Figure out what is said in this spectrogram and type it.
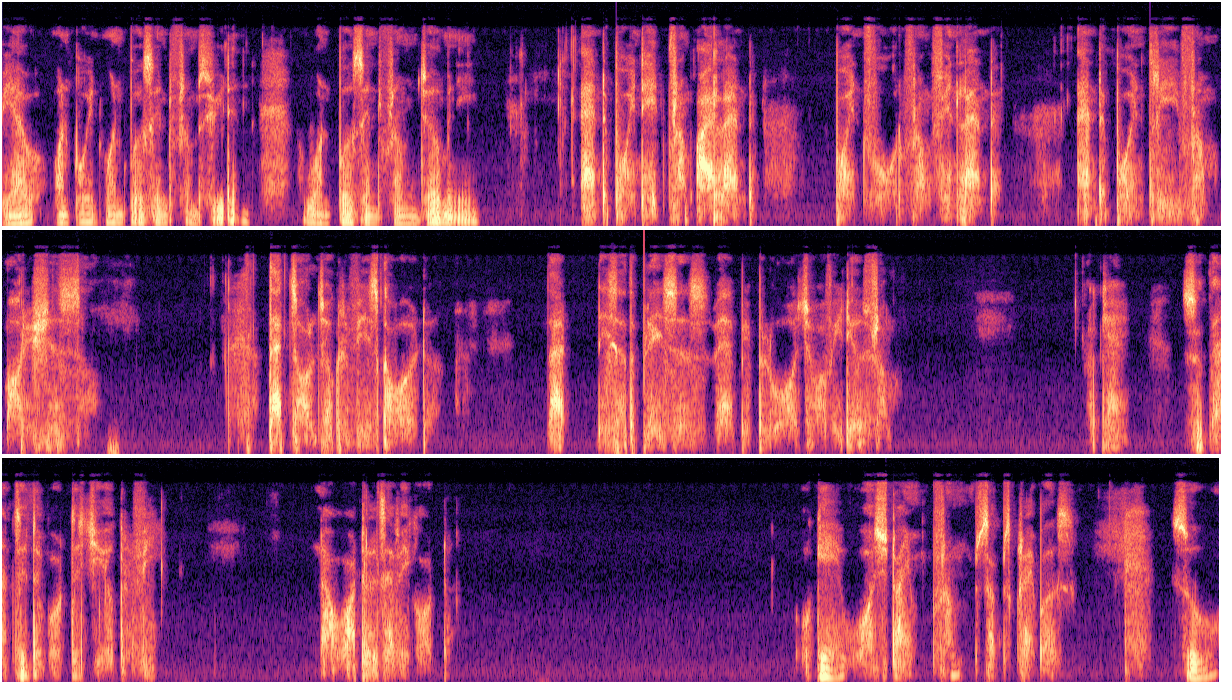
we have 1.1% from sweden 1% from germany and 0.8 from ireland 0.4 from finland and 0.3 from mauritius that's all geography is covered that these are the places where people watch our videos from okay so that's it about the geography. Now what else have we got? Okay, watch time from subscribers. So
